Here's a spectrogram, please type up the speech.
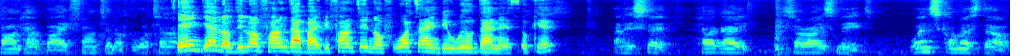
found her by a fountain of water. Angel of the Lord found her by the fountain of water in the wilderness. Okay. And he said, Hagar, Sarai's maid, whence comest thou?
